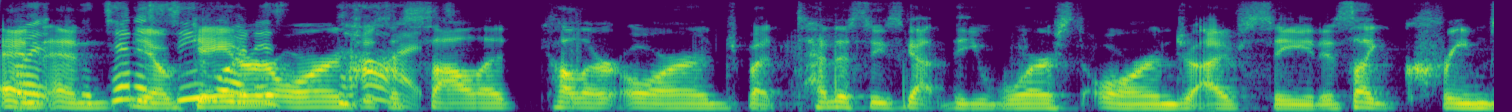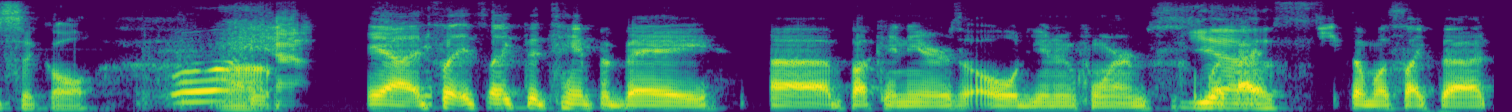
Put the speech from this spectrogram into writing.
And but the and you know Gator is orange is a solid color orange, but Tennessee's got the worst orange I've seen. It's like creamsicle. Ugh. Yeah, yeah. It's like it's like the Tampa Bay uh, Buccaneers old uniforms. Yes. Like I, it's almost like that.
